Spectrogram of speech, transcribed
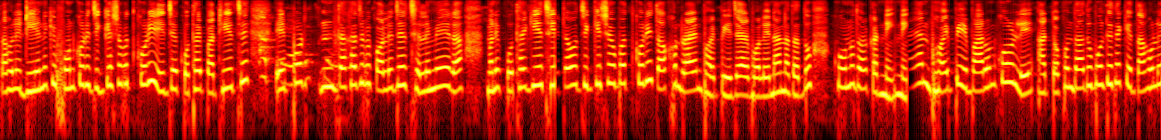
তাহলে ডিএনএকে ফোন করে জিজ্ঞাসাবাদ করি যে, কোথায় পাঠিয়েছে? এরপর দেখা যাবে কলেজের ছেলেমেয়েরা মানে কোথায় গিয়েছে এটাও জিজ্ঞাসাবাদ করি। তখন রায়ন ভয় পেয়ে যায় আর বলে না না দাদু, কোনো দরকার নেই। রায়ান ভয় পেয়ে বারণ করলে আর তখন দাদু বলতে থাকে, তাহলে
